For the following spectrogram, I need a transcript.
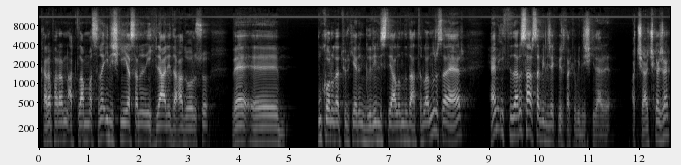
kara paranın aklanmasına ilişkin yasanın ihlali daha doğrusu ve e, bu konuda Türkiye'nin gri listeye alındığı da hatırlanırsa eğer hem iktidarı sarsabilecek bir takım ilişkiler açığa çıkacak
